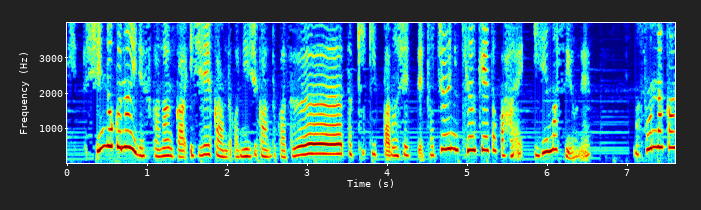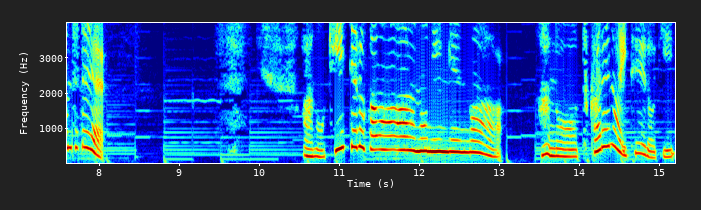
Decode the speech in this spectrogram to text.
しんどくないですか？なんか1時間とか2時間とかずーっと聞きっぱなしって途中に休憩とか入れますよね。まあ、そんな感じで、あの、聞いてる側の人間が、あの、疲れない程度に、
